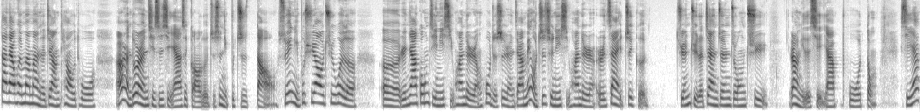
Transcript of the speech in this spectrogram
大概会慢慢的这样跳脱，而很多人其实血压是高的，只是你不知道，所以你不需要去为了呃，人家攻击你喜欢的人，或者是人家没有支持你喜欢的人，而在这个选举的战争中去让你的血压波动。血压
